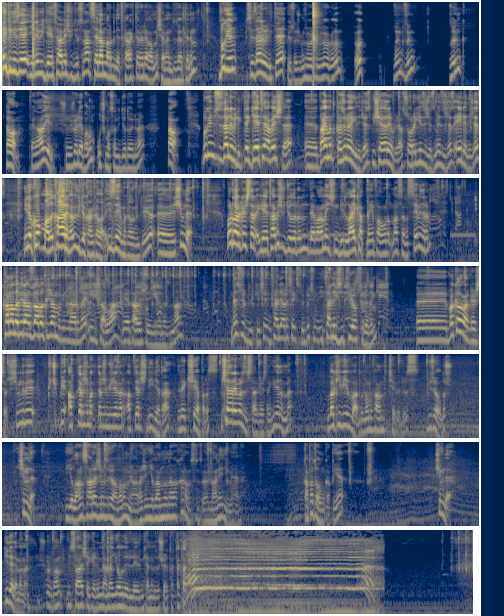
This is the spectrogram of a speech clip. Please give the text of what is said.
Hepinize yeni bir GTA 5 videosundan selamlar millet. Karakter öyle kalmış hemen düzeltelim. Bugün sizlerle birlikte mesajımızı başımıza bakalım. Hop. Zınk zınk. Zınk. Tamam. Fena değil. Şunu şöyle yapalım. Uçmasın videoda önüme. Tamam. Bugün sizlerle birlikte GTA 5'te e, Diamond Casino'ya gideceğiz. Bir şeyler yapacağız. Sonra gezeceğiz, mezeceğiz, eğleneceğiz. Yine kopmalık harika bir video kankalar. İzleyin bakalım videoyu. E, şimdi bu arada arkadaşlar GTA 5 videolarının devamı için bir like atmayı falan unutmazsanız sevinirim. Kanala biraz daha bakacağım bugünlerde inşallah. GTA 5 ile ilgili en azından. Ne sürdük geçen? İtalya RSX sürdük. Şimdi İtalya GTO sürelim. Ee, bakalım arkadaşlar. Şimdi bir küçük bir at yarışı mat yarışı bir şeyler. At yarışı değil ya da. Direkt şey yaparız. Bir şeyler yaparız işte arkadaşlar. Gidelim mi? Lucky Wheel vardı. Onu falan çeviririz. Güzel olur. Şimdi. Bir yılansı aracımızı bir alalım ya. Aracın yılanlığına bakar mısınız? Ben daha ne diyeyim yani. Kapat oğlum kapıyı. Şimdi. Gidelim hemen. Şuradan bir sağa çekelim. Hemen yol belirleyelim kendimize şöyle tak tak tak.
